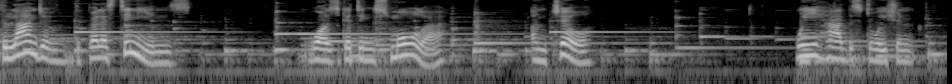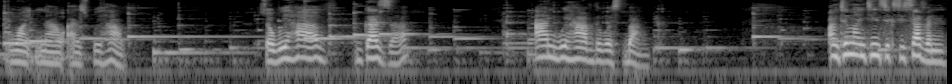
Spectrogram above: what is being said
the land of the Palestinians was getting smaller until we had the situation right now as we have. So we have Gaza and we have the West Bank. Until 1967,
